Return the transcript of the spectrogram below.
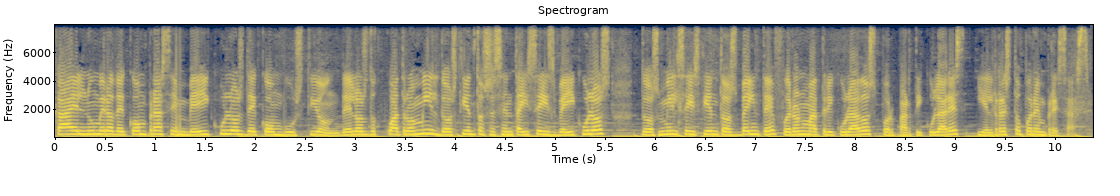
cae el número de compras en vehículos de combustión. De los 4.266 vehículos, 2.620 fueron matriculados por particulares y el resto por empresas.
